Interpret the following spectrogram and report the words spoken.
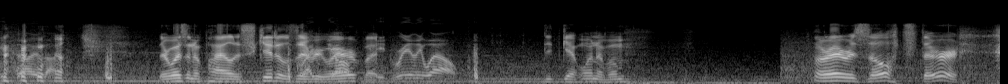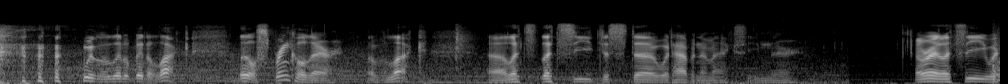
it's over. Well, there wasn't a pile of Skittles everywhere, but did really well. did get one of them. Alright, results third. With a little bit of luck. Little sprinkle there of luck. Uh, let's let's see just uh, what happened to Maxime there. Alright, let's see what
